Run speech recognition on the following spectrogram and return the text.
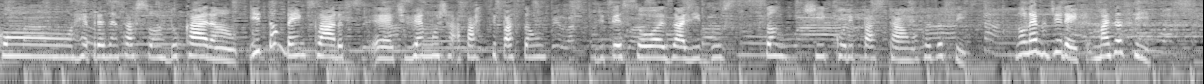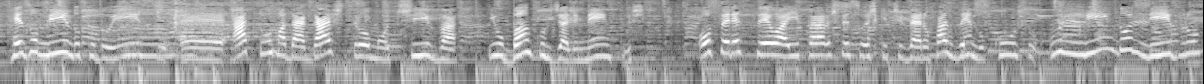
com representações do Carão. E também, claro, é, tivemos a participação de pessoas ali do Santi Curipatá, uma coisa assim. Não lembro direito, mas assim, resumindo tudo isso, é, a turma da Gastromotiva e o Banco de Alimentos ofereceu aí para as pessoas que estiveram fazendo o curso um lindo livro,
